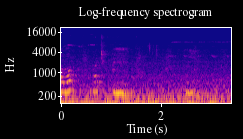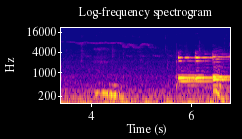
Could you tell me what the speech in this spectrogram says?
โอ้โ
